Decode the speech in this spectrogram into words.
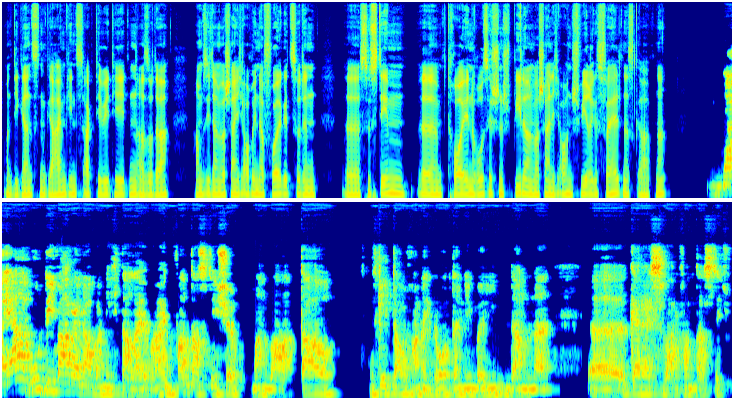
und die ganzen Geheimdienstaktivitäten. Also da haben sie dann wahrscheinlich auch in der Folge zu den äh, systemtreuen äh, russischen Spielern wahrscheinlich auch ein schwieriges Verhältnis gehabt, ne? Naja, gut, die waren aber nicht alle. Ein fantastischer Mann war Tal. Es gibt auch Anekdoten über ihn. Dann äh, äh Keres war fantastisch.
